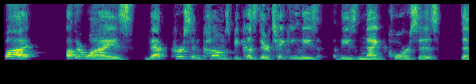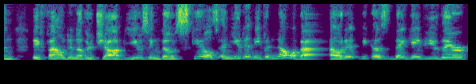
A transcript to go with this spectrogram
but otherwise that person comes because they're taking these, these night courses and they found another job using those skills and you didn't even know about it because they gave you their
